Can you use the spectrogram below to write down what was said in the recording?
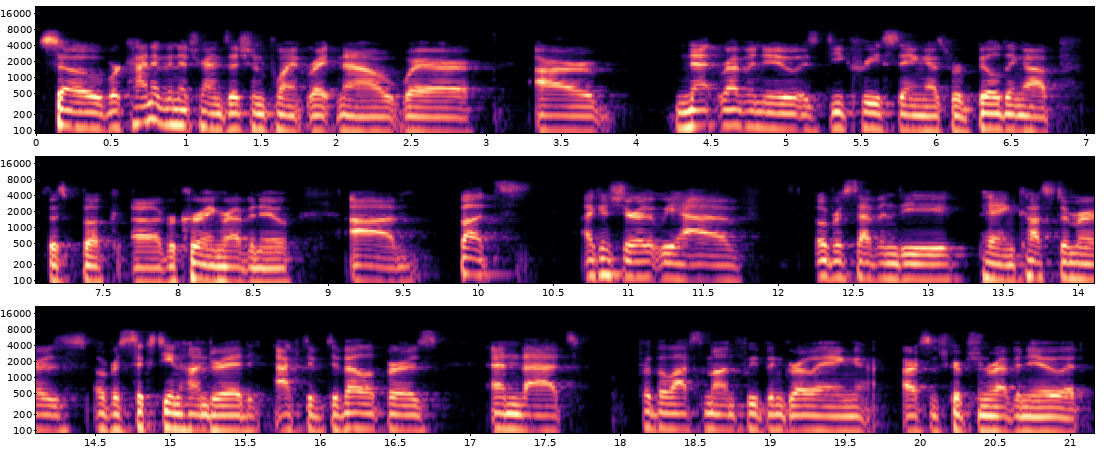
So we're kind of in a transition point right now where our net revenue is decreasing as we're building up this book of recurring revenue. Um, but I can share that we have over 70 paying customers, over 1,600 active developers, and that for the last month we've been growing our subscription revenue at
